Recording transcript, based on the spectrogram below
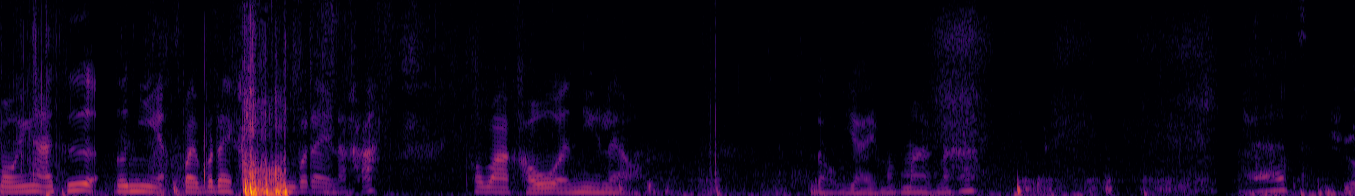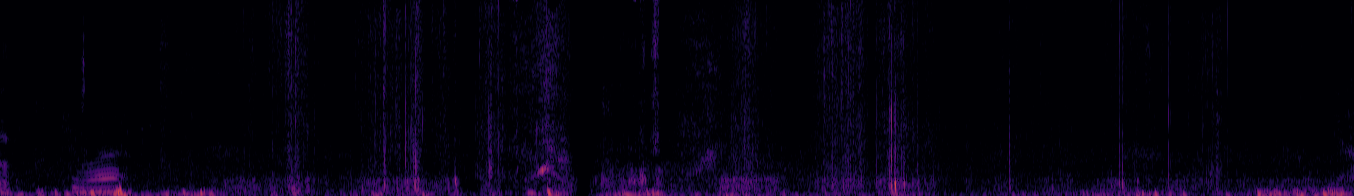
บอกง่ายๆคือตัวนี้อะไปบ่ได้เขากินบ่ได้นะคะ เพราะว่าเขาอันนี้แล้ว ดอกใหญ่มากๆนะคะ yes Sure. ชัวร์เนี่ย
